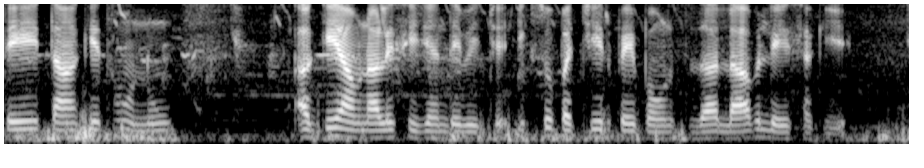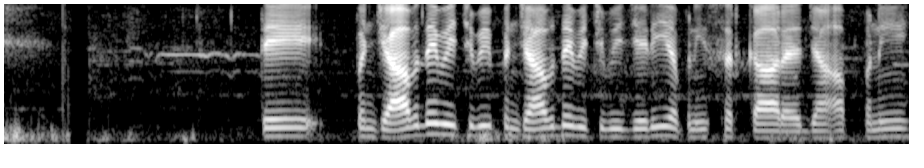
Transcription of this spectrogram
ਤੇ ਤਾਂ ਕਿ ਤੁਹਾਨੂੰ ਅੱਗੇ ਆਉਣ ਵਾਲੇ ਸੀਜ਼ਨ ਦੇ ਵਿੱਚ 125 ਰੁਪਏ ਬੋਨਸ ਦਾ ਲਾਭ ਲੈ ਸਕੀਏ। ਤੇ ਪੰਜਾਬ ਦੇ ਵਿੱਚ ਵੀ, ਪੰਜਾਬ ਦੇ ਵਿੱਚ ਵੀ ਜਿਹੜੀ ਆਪਣੀ ਸਰਕਾਰ ਹੈ ਜਾਂ ਆਪਣੀ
